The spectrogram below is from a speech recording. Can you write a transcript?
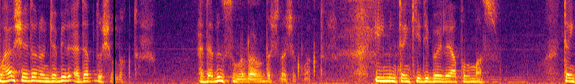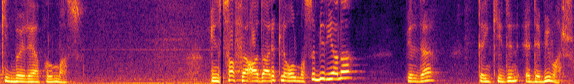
bu her şeyden önce bir edep dışılıktır. Edebin sınırlarının dışına çıkmaktır. İlmin tenkidi böyle yapılmaz. Tenkit böyle yapılmaz. İnsaf ve adaletle olması bir yana bir de tenkidin edebi var.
